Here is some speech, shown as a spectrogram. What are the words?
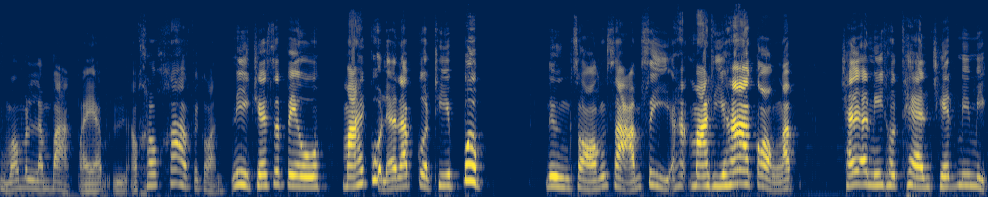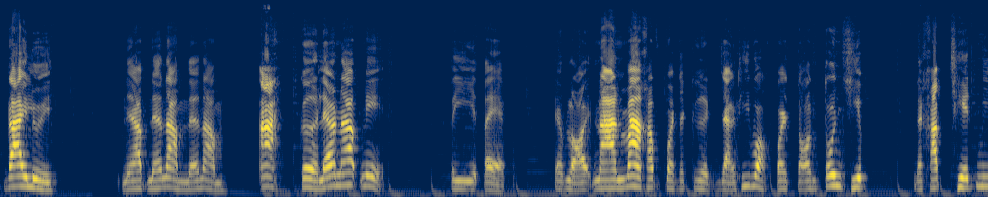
ผมว่ามันลำบากไปครับอืมเอาคร่าวๆไปก่อน นี่เชสสเปลมาให้กดแล้วนะครับ กดทีปุ๊บหนึ่งสองสามสี่มาทีห้ากล่องครับ ใช้อันนี้ทดแทนเชสมิมิกได้เลยนะครับแนะนำแนะนำอะเกิดแล้วนะครับนี่ ตีแตกเรียบร้อยนานมากครับกว่าจะเกิดอย่างที่บอกไปตอนต้นคลิป นะครับเชสมิ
